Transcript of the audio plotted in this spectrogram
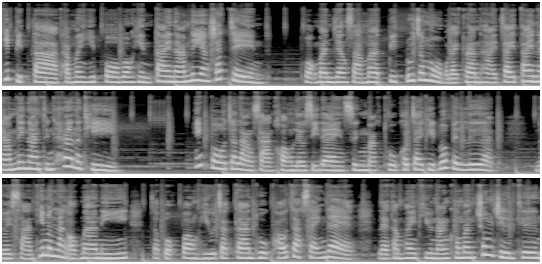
ที่ปิดตาทำให้ฮิปโปมองเห็นใต้น้ำได้อย่างชัดเจน พวกมันยังสามารถปิดรูจมูกและกลั้นหายใจใต้น้ำได้นานถึง 5 นาทีฮิปโปจะหลั่งสารของเหลวสีแดงซึ่งมักถูกเข้าใจผิดว่าเป็นเลือด โดยสารที่มันหลั่งออกมานี้ จะปกป้องผิวจากการถูกเผาจากแสงแดด และทำให้ผิวหนังของมันชุ่มชื้นขึ้น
